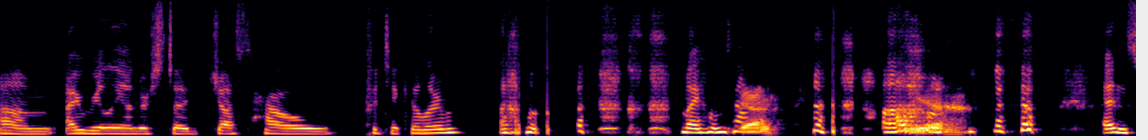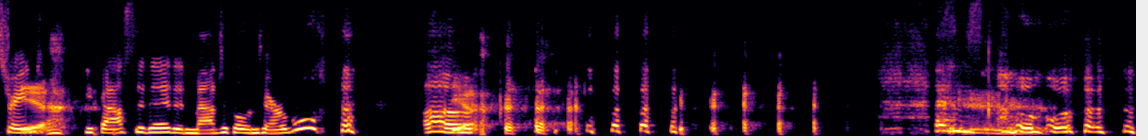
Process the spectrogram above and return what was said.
um, I really understood just how particular my hometown Yeah. Um, yeah, and strange, yeah, multifaceted, and magical and terrible. um, yeah. and so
